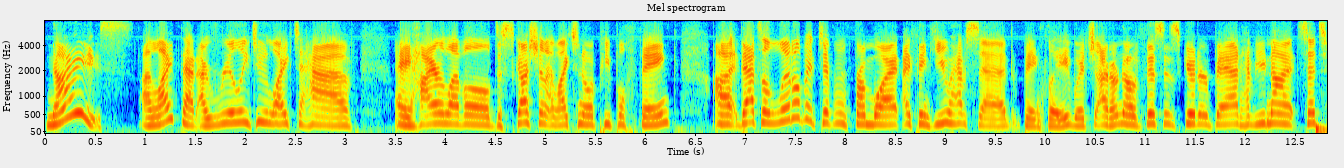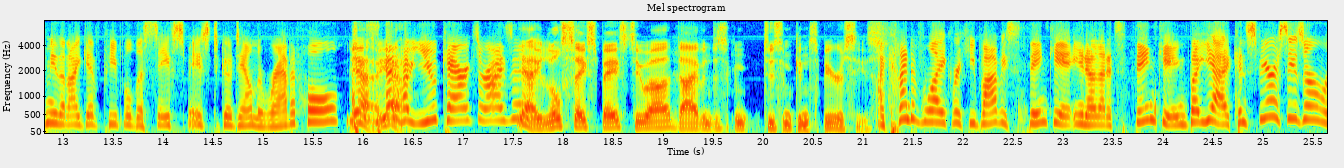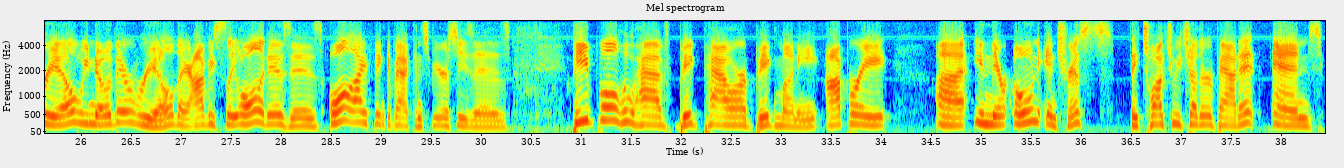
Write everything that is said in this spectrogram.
Nice. I like that. I really do like to have a higher level discussion. I like to know what people think. Uh, that's a little bit different from what I think you have said, Binkley, which I don't know if this is good or bad. Have you not said to me that I give people the safe space to go down the rabbit hole? Yeah, is that yeah. how you characterize it? Yeah, a little safe space to uh, dive into some, to some conspiracies. I kind of like Ricky Bobby's thinking, you know, that it's thinking. But yeah, conspiracies are real. We know they're real. They're obviously all it is is all I think about conspiracies is people who have big power, big money, operate uh, in their own interests. They talk to each other about it, and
